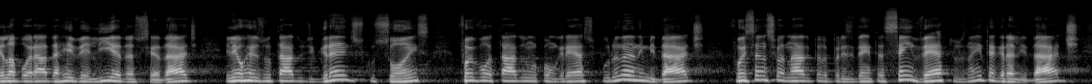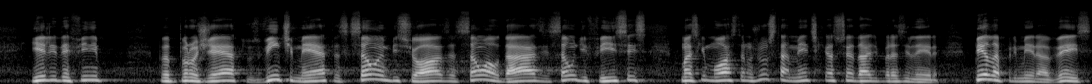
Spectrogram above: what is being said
elaborada à revelia da sociedade. Ele é o resultado de grandes discussões, foi votado no Congresso por unanimidade, foi sancionado pela presidenta sem vetos na integralidade, e ele define projetos, 20 metas que são ambiciosas, são audazes, são difíceis, mas que mostram justamente que a sociedade brasileira, pela primeira vez,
